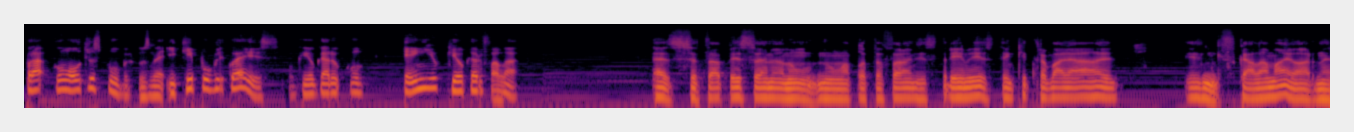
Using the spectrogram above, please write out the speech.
pra, com outros públicos, né? E que público é esse? Com quem eu quero, com quem e o que eu quero falar. É, se você tá pensando num, numa plataforma de streaming, você tem que trabalhar em escala maior, né?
